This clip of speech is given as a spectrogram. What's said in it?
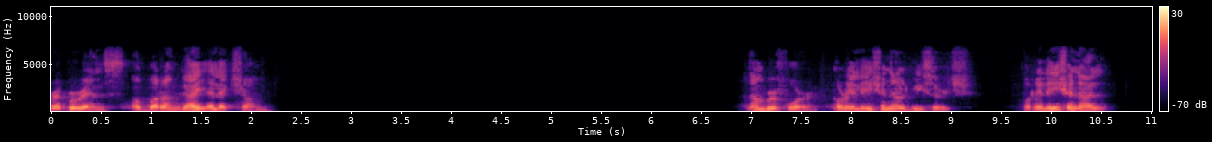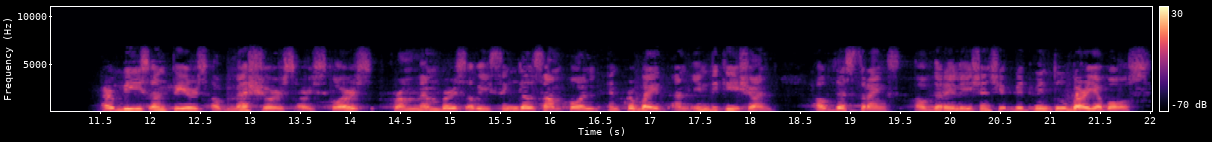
Preference of Barangay Election. Number 4. Correlational Research. Correlational are based on pairs of measures or scores from members of a single sample and provide an indication of the strength of the relationship between two variables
